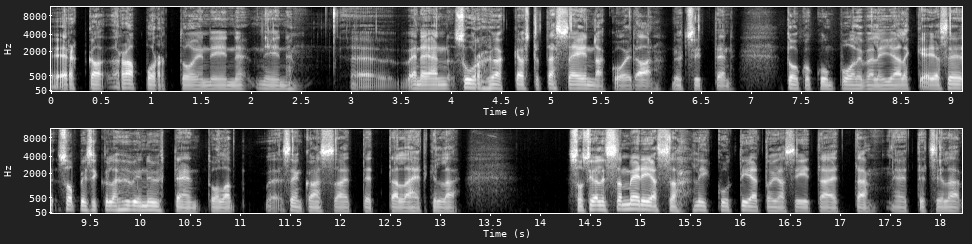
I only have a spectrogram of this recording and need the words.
Erkka raportoi, niin, niin Venäjän suurhyökkäystä tässä ennakoidaan nyt sitten toukokuun puolivälin jälkeen. Ja se sopisi kyllä hyvin yhteen tuolla sen kanssa, että tällä hetkellä sosiaalisessa mediassa liikkuu tietoja siitä, että, että siellä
